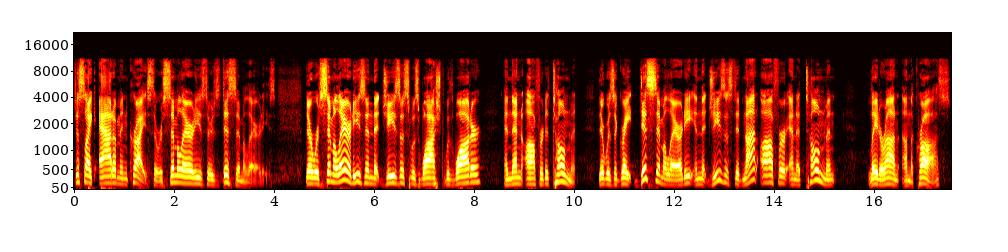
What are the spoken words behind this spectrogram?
Just like Adam and Christ, there were similarities, there's dissimilarities. There were similarities in that Jesus was washed with water and then offered atonement there was a great dissimilarity in that Jesus did not offer an atonement later on on the cross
